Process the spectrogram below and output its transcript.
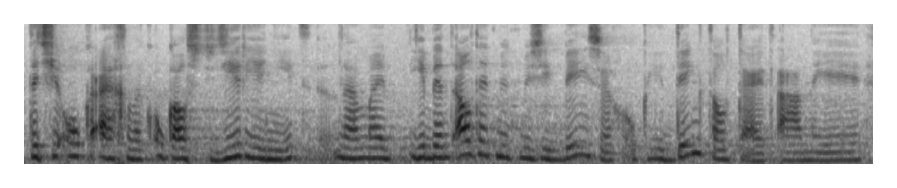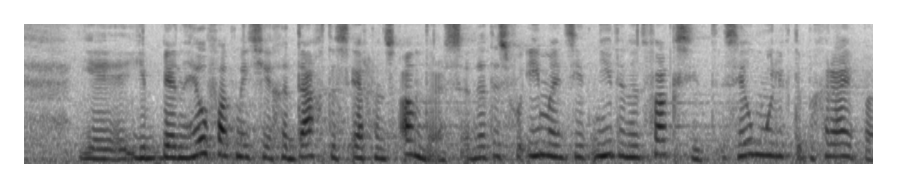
dat je ook eigenlijk, ook al studeer je niet, nou, maar je bent altijd met muziek bezig. Ook je denkt altijd aan. Je, je, je bent heel vaak met je gedachten ergens anders. En dat is voor iemand die het niet in het vak zit, is heel moeilijk te begrijpen.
